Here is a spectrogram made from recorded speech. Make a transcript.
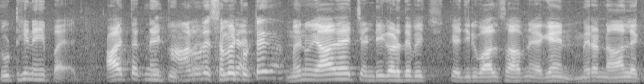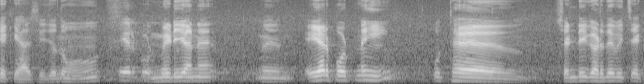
ਟੁੱਟ ਹੀ ਨਹੀਂ ਪਾਇਆ ਜੀ। ਅੱਜ ਤੱਕ ਨਹੀਂ ਟੁੱਟਾ ਆਉਣ ਵਾਲੇ ਸਮੇਂ ਟੁੱਟੇਗਾ। ਮੈਨੂੰ ਯਾਦ ਹੈ ਚੰਡੀਗੜ੍ਹ ਦੇ ਵਿੱਚ ਕੇਜਰੀਵਾਲ ਸਾਹਿਬ ਨੇ ਅਗੇਨ ਮੇਰਾ ਨਾਮ ਲੈ ਕੇ ਕਿਹਾ ਸੀ ਜਦੋਂ ਮੀਡੀਆ ਨੇ 에ਅਰਪੋਰਟ ਨਹੀਂ ਉੱਥੇ ਚੰਡੀਗੜ੍ਹ ਦੇ ਵਿੱਚ ਇੱਕ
